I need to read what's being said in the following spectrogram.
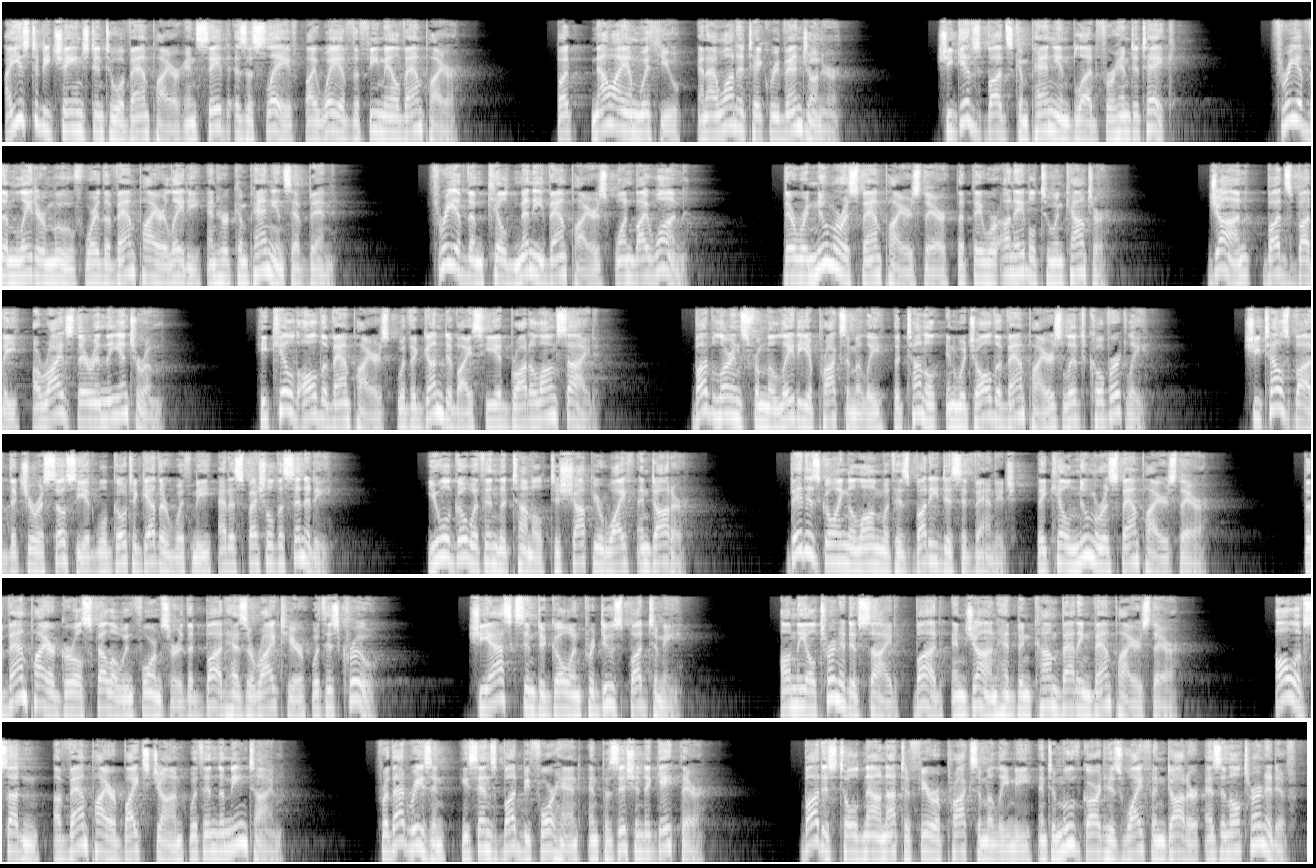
I used to be changed into a vampire and saved as a slave by way of the female vampire. But, now I am with you, and I want to take revenge on her. She gives Bud's companion blood for him to take. Three of them later move where the vampire lady and her companions have been. Three of them killed many vampires one by one. There were numerous vampires there that they were unable to encounter. John, Bud's buddy, arrives there in the interim. He killed all the vampires with a gun device he had brought alongside. Bud learns from the lady approximately the tunnel in which all the vampires lived covertly. She tells Bud that your associate will go together with me at a special vicinity. You will go within the tunnel to shop your wife and daughter. Bid is going along with his buddy disadvantage, they kill numerous vampires there. The vampire girl's fellow informs her that Bud has arrived here with his crew. She asks him to go and produce Bud to me. On the alternative side, Bud and John had been combating vampires there. All of sudden, a vampire bites John within the meantime. For that reason, he sends Bud beforehand and positioned a gate there. Bud is told now not to fear approximately me and to move guard his wife and daughter as an alternative.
